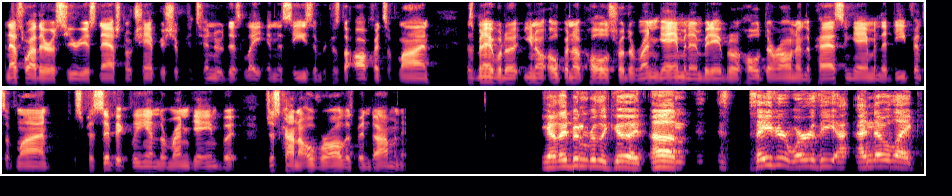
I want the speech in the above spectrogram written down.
And that's why they're a serious national championship contender this late in the season because the offensive line has been able to, you know, open up holes for the run game and then been able to hold their own in the passing game and the defensive line specifically in the run game, but just kind of overall has been dominant. Yeah, they've been really good. Um, Xavier Worthy, I, I know, like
